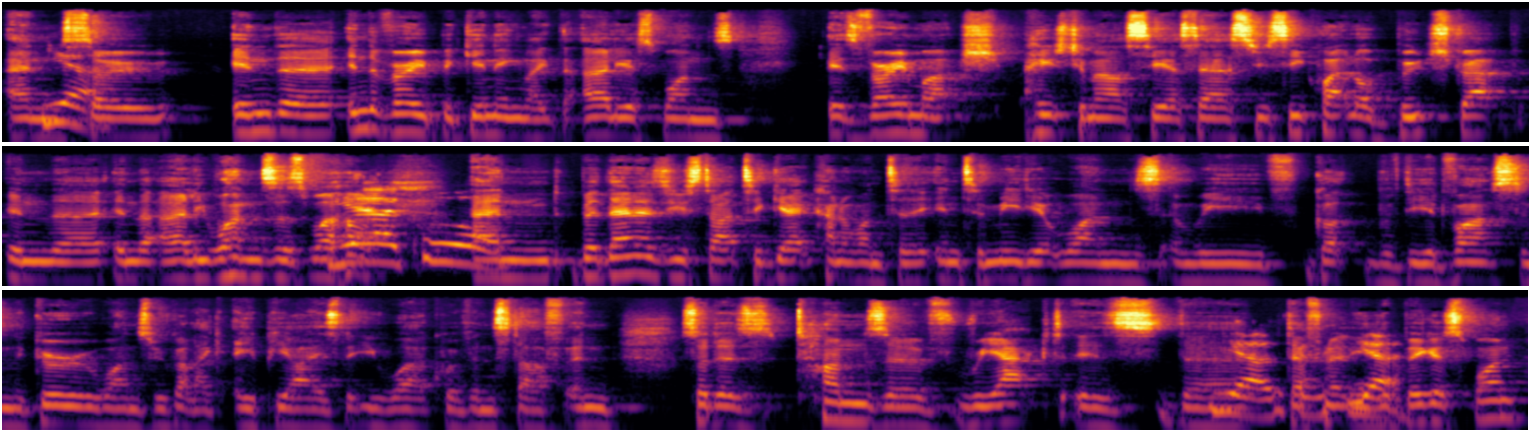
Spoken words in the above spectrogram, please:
And Yeah. so in the in the very beginning, like the earliest ones, it's very much HTML, CSS. You see quite a lot of Bootstrap in the in the early ones as well. Yeah, cool. And but then as you start to get kind of onto the intermediate ones, and we've got with the advanced and the guru ones, we've got like APIs that you work with and stuff. And so there's tons of React is the Yeah, I was gonna- definitely yeah. the biggest one.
